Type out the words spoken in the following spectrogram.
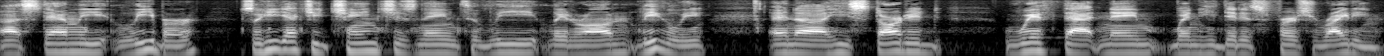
uh, Stanley Lieber. So he actually changed his name to Lee later on legally, and uh, he started with that name when he did his first writing.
